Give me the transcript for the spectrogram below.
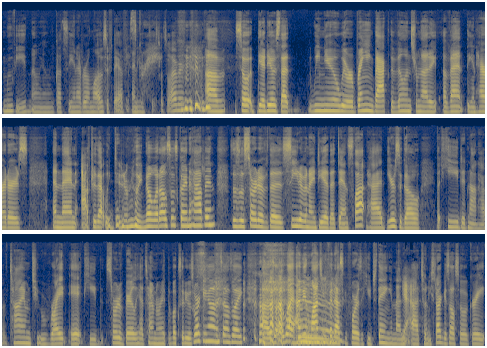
movie that we got to see and everyone loves if they have any taste whatsoever. um, so the idea was that we knew we were bringing back the villains from that event, the Inheritors. And then after that, we didn't really know what else was going to happen. This was sort of the seed of an idea that Dan Slott had years ago, but he did not have time to write it. He sort of barely had time to write the books that he was working on. It sounds like. Uh, so, I mean, launching Fantastic Four is a huge thing, and then Yeah. uh, Tony Stark is also a great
